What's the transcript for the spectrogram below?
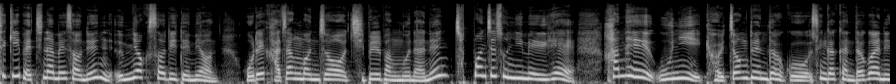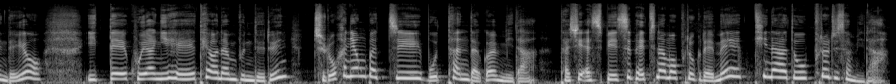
특히 베트남에서는 음력설이 되면 올해 가장 먼저 집을 방문하는 첫 번째 손님에 의해 한 해의 운이 결정된다고 생각한다고 하는데요. 이때 고양이 해에 태어난 분들은 주로 환영받지 못한다고 합니다. 다시 SBS 베트남어 프로그램의 티나도 프로듀서입니다.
